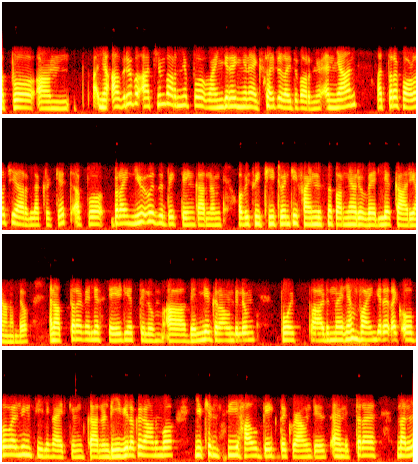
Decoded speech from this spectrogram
അപ്പോ അവർ അച്ഛൻ പറഞ്ഞപ്പോ ഭയങ്കര ഇങ്ങനെ എക്സൈറ്റഡ് ആയിട്ട് പറഞ്ഞു. ഞാൻ അത്ര ഫോളോ ചെയ്യാറില്ല ക്രിക്കറ്റ് അപ്പോ but I knew it was a big thing കാരണം ഒബിയസ്ലി ടി ട്വന്റി ഫൈനൽസ് എന്ന് പറഞ്ഞ ഒരു വലിയ കാര്യമാണല്ലോ. ഞാൻ അത്ര വലിയ സ്റ്റേഡിയത്തിലും വലിയ ഗ്രൗണ്ടിലും പോയി പാടുന്ന ഞാൻ ഭയങ്കര ലൈക് ഓവർവെൽമിങ് ഫീലിംഗ് ആയിരിക്കും. കാരണം ടി വിയിലൊക്കെ കാണുമ്പോൾ you can see how big the ground is and ഇത്ര നല്ല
